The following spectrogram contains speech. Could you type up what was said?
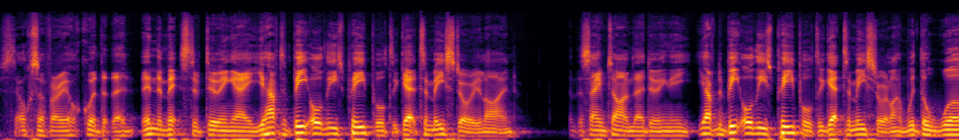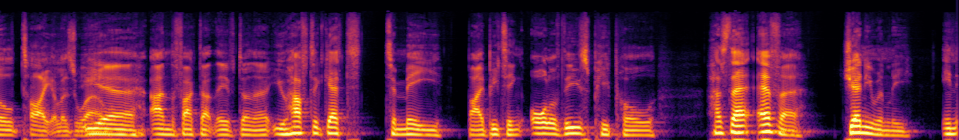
It's also very awkward that they're in the midst of doing a you have to beat all these people to get to me storyline. At the same time, they're doing the you have to beat all these people to get to me storyline with the world title as well. Yeah, and the fact that they've done it. You have to get to me by beating all of these people. Has there ever genuinely in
